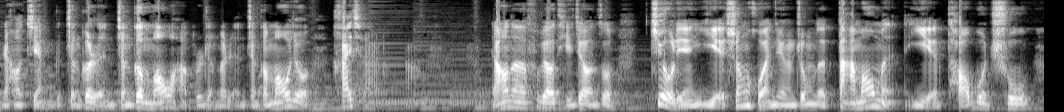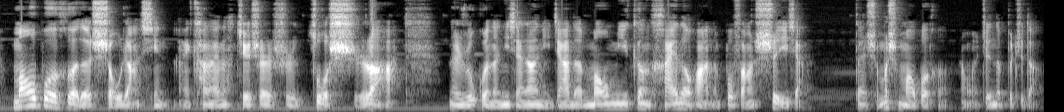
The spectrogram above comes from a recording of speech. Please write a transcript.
然后整整个人整个猫哈，不是整个人，整个猫就嗨起来了啊。然后呢，副标题叫做“就连野生环境中的大猫们也逃不出猫薄荷的手掌心”。哎，看来呢，这事儿是坐实了哈。那如果呢，你想让你家的猫咪更嗨的话呢，不妨试一下。但什么是猫薄荷？那我真的不知道。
